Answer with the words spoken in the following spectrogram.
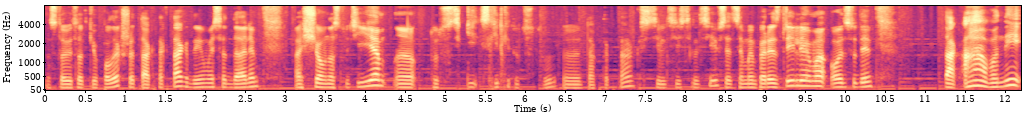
100% полегше. Так, так, так, дивимося далі. А що в нас тут є? Е, тут скі, скільки тут? Е, так, так, так. Стільці, стільці, все це ми перестрілюємо от сюди. Так, а, вони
